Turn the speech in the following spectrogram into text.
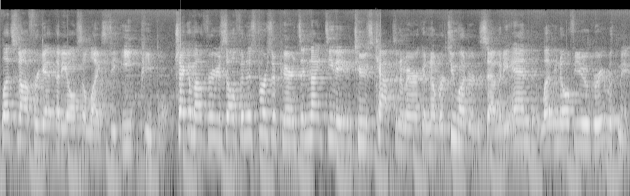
let's not forget that he also likes to eat people. Check him out for yourself in his first appearance in 1982's Captain America number 270, and let me know if you agree with me.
